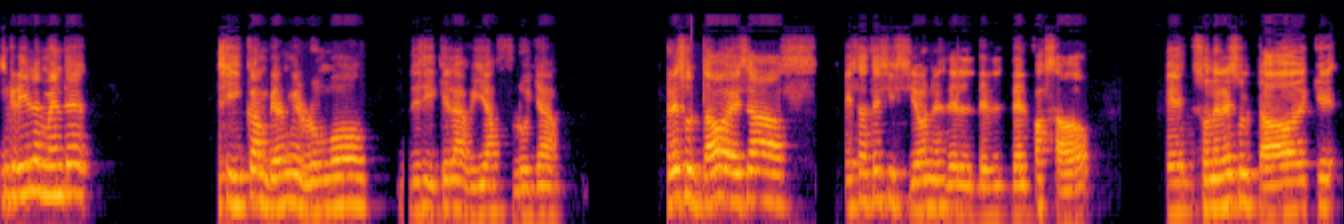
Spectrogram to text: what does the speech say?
Increíblemente, decidí cambiar mi rumbo, decidí que la vida fluya. El resultado de esas, esas decisiones del, del, del pasado eh, son el resultado de que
